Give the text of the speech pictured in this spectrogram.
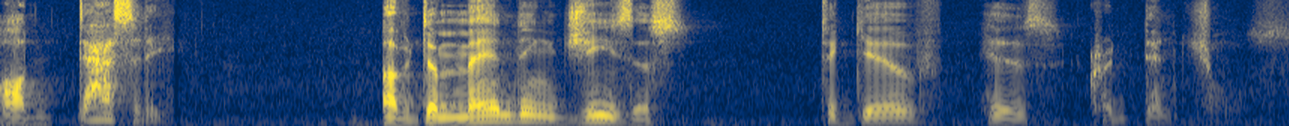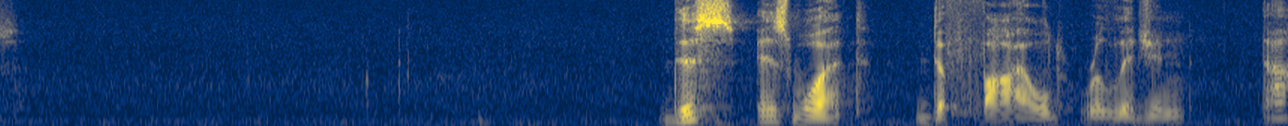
audacity of demanding Jesus to give his credentials. This is what defiled religion does.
